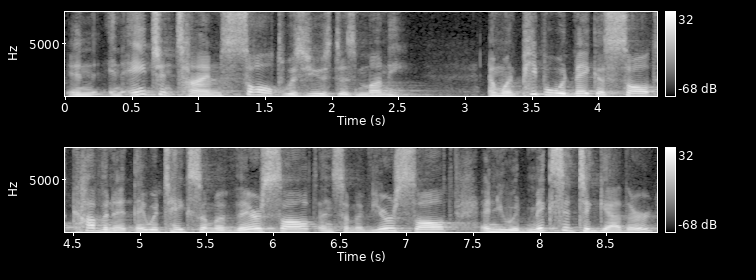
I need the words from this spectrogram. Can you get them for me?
in, in ancient times, salt was used as money. And when people would make a salt covenant, they would take some of their salt and some of your salt, and you would mix it together,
